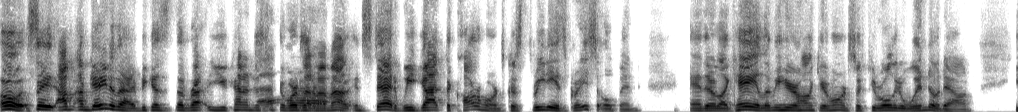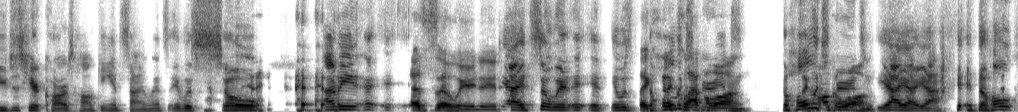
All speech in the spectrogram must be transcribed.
Oh, say I'm, I'm getting to that because the you kind of just took the words out of my Ah. mouth. Instead, we got the car horns because Three Days Grace opened, and they're like, "Hey, let me hear you honk your horn." So if you roll your window down, you just hear cars honking in silence. It was so. I mean, it- That's so weird, dude. yeah, it's so weird. It, it, it was Like the whole clap along. The whole like experience, yeah, yeah, yeah. the whole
